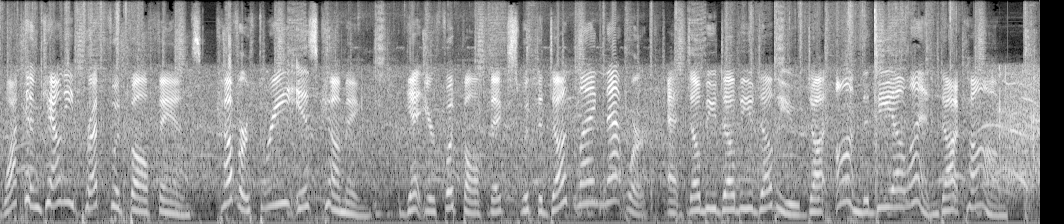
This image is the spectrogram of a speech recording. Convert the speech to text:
Whatcom County Prep football fans, Cover 3 is coming. Get your football fix with the Doug Lang Network at www.onthedln.com.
